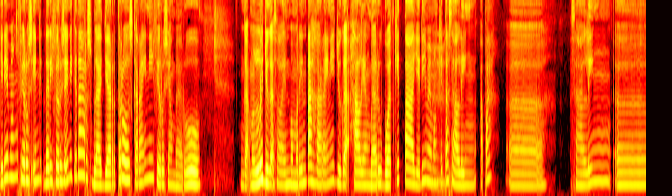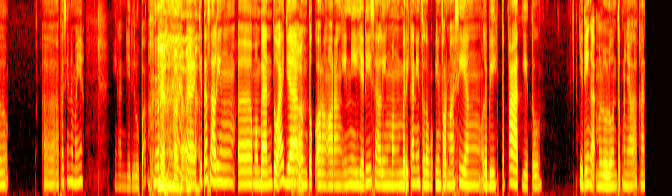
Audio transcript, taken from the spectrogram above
jadi emang virus ini dari virus ini kita harus belajar terus karena ini virus yang baru nggak melulu juga selain pemerintah karena ini juga hal yang baru buat kita jadi memang hmm. kita saling apa uh, saling uh, uh, apa sih namanya kan jadi lupa. Kita saling uh, membantu aja uh untuk orang-orang ini. Jadi saling memberikan info informasi yang lebih tepat gitu. Jadi nggak melulu untuk menyalahkan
